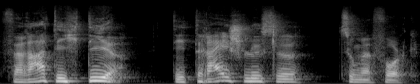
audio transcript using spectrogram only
verrate ich dir die drei Schlüssel zum Erfolg.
